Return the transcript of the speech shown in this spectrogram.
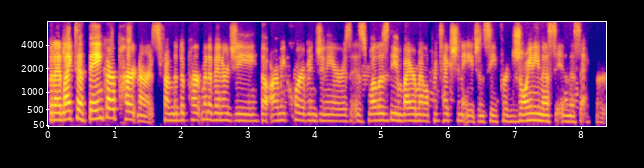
But I'd like to thank our partners from the Department of Energy, the Army Corps of Engineers, as well as the Environmental Protection Agency for joining us in this effort.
